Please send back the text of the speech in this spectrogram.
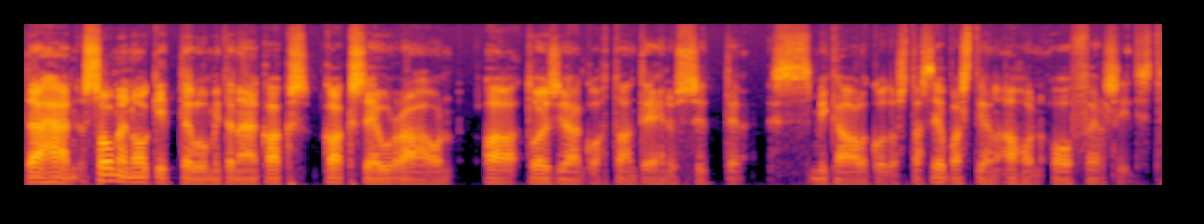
tähän somenokitteluun, mitä nämä kaksi, kaksi seuraa on a, toisiaan kohtaan tehnyt sitten, mikä alkoi tuosta Sebastian Ahon Offerseatista.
